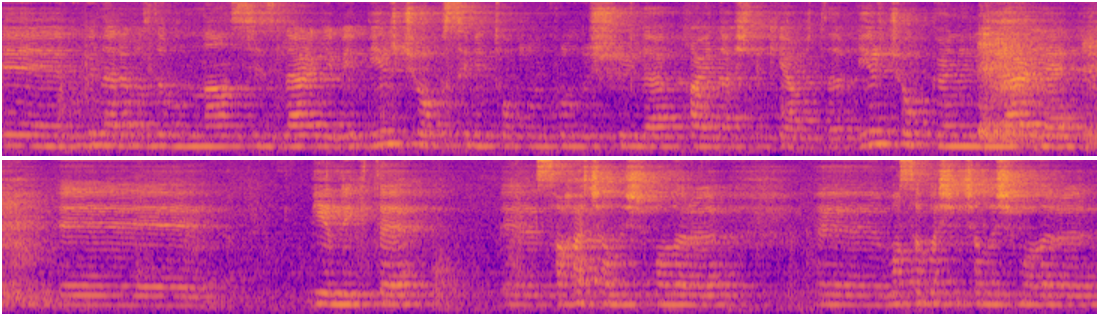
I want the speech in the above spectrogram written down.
bugün aramızda bulunan sizler gibi birçok sivil toplum kuruluşuyla paydaşlık yaptı. Birçok gönüllülerle e, birlikte e, saha çalışmaları, e, masa başı çalışmaları,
